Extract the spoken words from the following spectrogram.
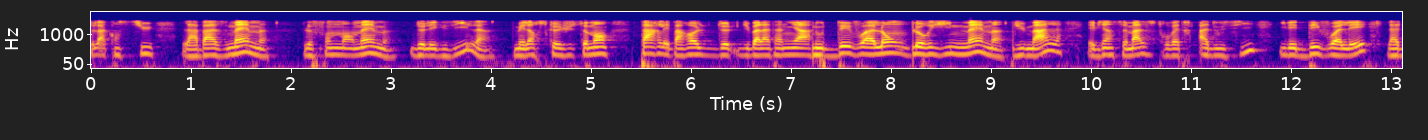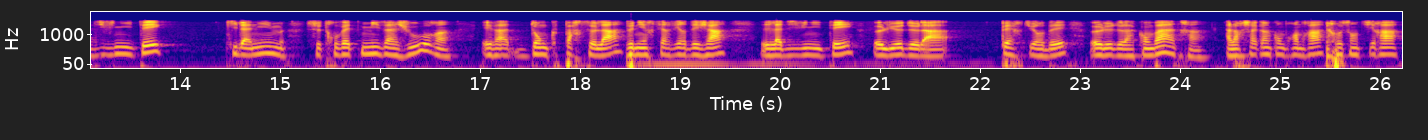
Cela constitue la base même, le fondement même de l'exil. Mais lorsque justement, par les paroles du Balatania, nous dévoilons l'origine même du mal, eh bien ce mal se trouve être adouci, il est dévoilé, la divinité qui l'anime se trouve être mise à jour, et va donc par cela venir servir déjà la divinité au lieu de la perturber au lieu de la combattre. Alors chacun comprendra et ressentira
